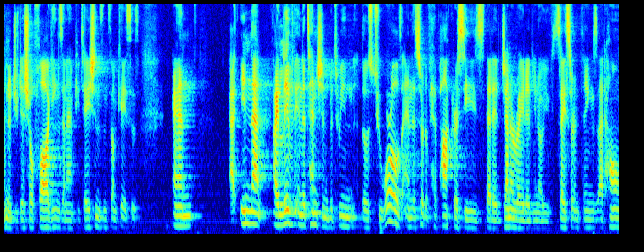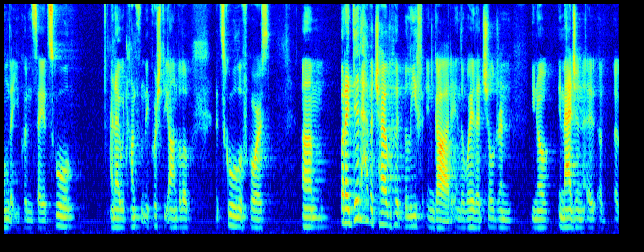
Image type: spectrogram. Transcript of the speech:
you know, judicial floggings and amputations in some cases. And in that, I lived in the tension between those two worlds and the sort of hypocrisies that it generated. You know, you say certain things at home that you couldn't say at school, and I would constantly push the envelope at school, of course. Um, but I did have a childhood belief in God in the way that children, you know, imagine a, a, a,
